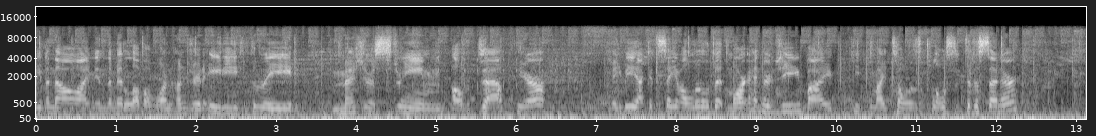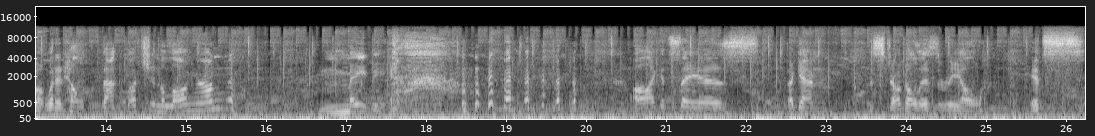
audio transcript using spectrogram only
even though I'm in the middle of a 183 measure stream of death here. Maybe I could save a little bit more energy by keeping my toes closer to the center. But would it help that much in the long run? Maybe. All I could say is, again, the struggle is real. It's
